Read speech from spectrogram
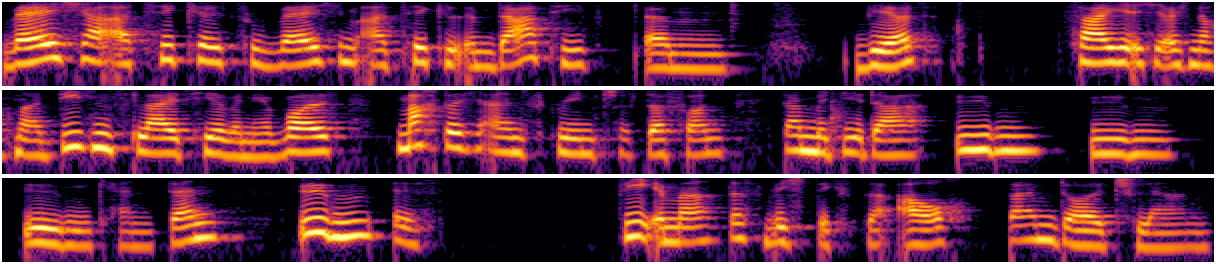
welcher Artikel zu welchem Artikel im Dativ ähm, wird, zeige ich euch nochmal diesen Slide hier, wenn ihr wollt. Macht euch einen Screenshot davon, damit ihr da üben, üben, üben könnt. Denn üben ist wie immer das Wichtigste, auch beim Deutschlernen.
